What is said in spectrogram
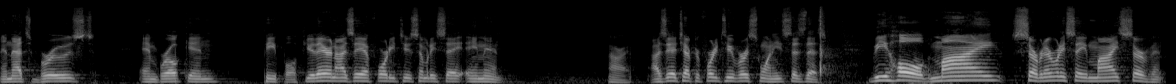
And that's bruised and broken people. If you're there in Isaiah 42, somebody say, Amen. All right. Isaiah chapter 42, verse 1, he says this Behold, my servant. Everybody say, My servant.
